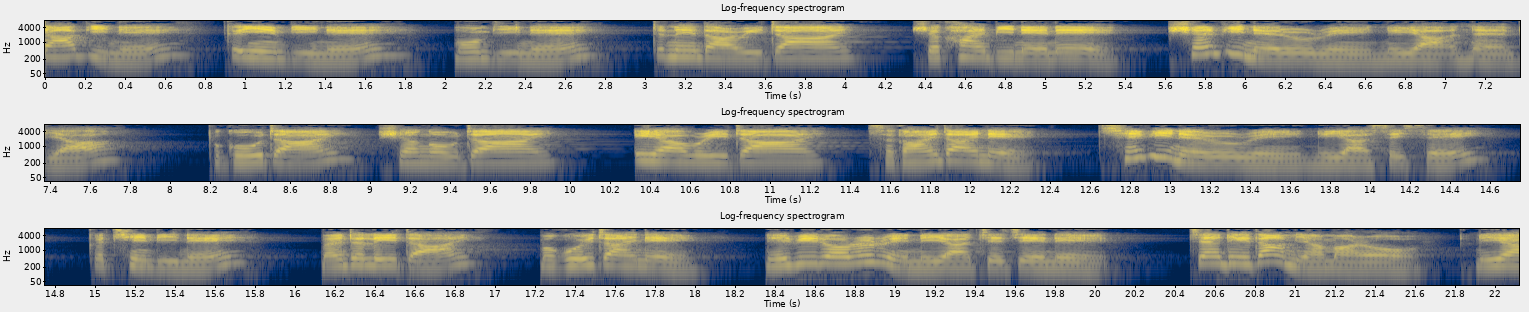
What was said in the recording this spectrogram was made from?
ယားပြည်နယ်၊ကရင်ပြည်နယ်၊မွန်ပြည်နယ်၊တနင်္သာရီတိုင်း၊ရခိုင်ပြည်နယ်နဲ့ရှမ်းပြည်နယ်တို့တွင် နေရာအနှံ့အပြား၊ပဲခူးတိုင်း၊ရန်ကုန်တိုင်း၊အေရဝတီတိုင်း၊စကိုင်းတိုင်းနဲ့ချင်းပြည်နယ်တို့တွင် နေရာစိတ်စိတ်ကချင်ပြည်နယ်၊မန္တလေးတိုင်း၊မကွေးတိုင်းနဲ့နေပြည်တော်တို့တွင်နေရာကျဲကျဲနဲ့ ကြံဒေသများမှာတော့နေရာ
